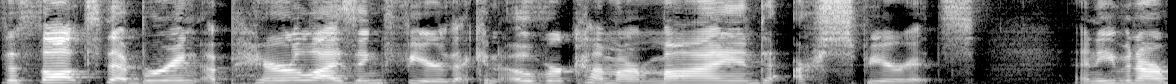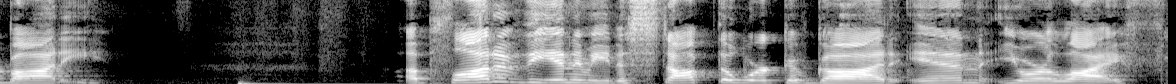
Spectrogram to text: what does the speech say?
the thoughts that bring a paralyzing fear that can overcome our mind, our spirits, and even our body. A plot of the enemy to stop the work of God in your life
